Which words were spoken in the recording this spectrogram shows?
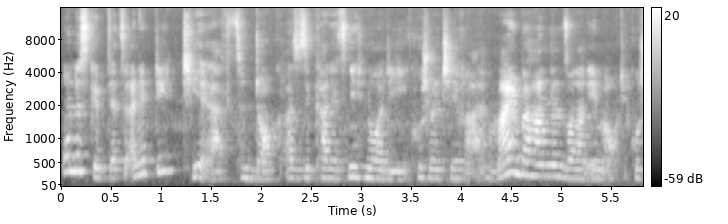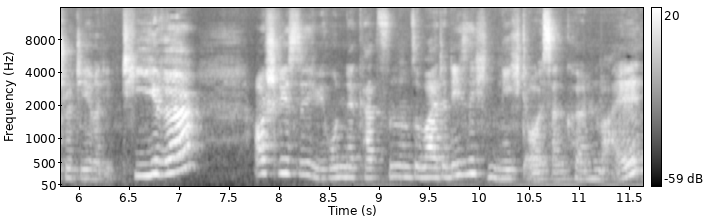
und es gibt jetzt eine die Tierärztin Doc. Also sie kann jetzt nicht nur die Kuscheltiere allgemein behandeln, sondern eben auch die Kuscheltiere, die Tiere ausschließlich, wie Hunde, Katzen und so weiter, die sich nicht äußern können, weil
